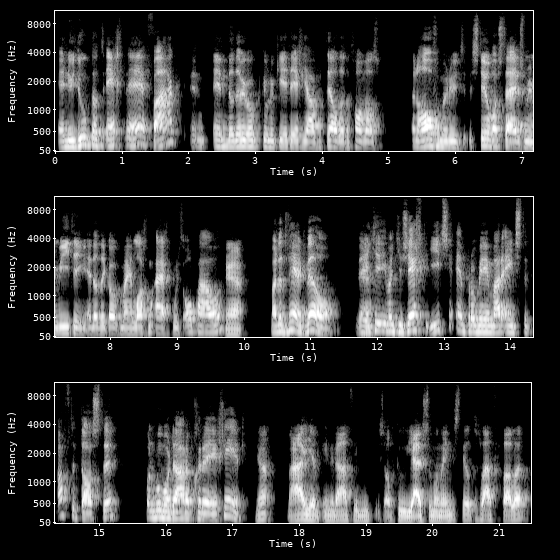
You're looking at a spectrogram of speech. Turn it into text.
En nu doe ik dat echt hè, vaak. En, en dat heb ik ook toen een keer tegen jou verteld, dat er gewoon wel eens een halve minuut stil was tijdens mijn meeting. En dat ik ook mijn lach eigenlijk moest ophouden. ja. Maar dat werkt wel. Weet je, want je zegt iets en probeer maar eens te, af te tasten van hoe wordt daarop gereageerd. Ja, maar je, inderdaad, je moet dus af en toe juiste momenten stiltes laten vallen.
